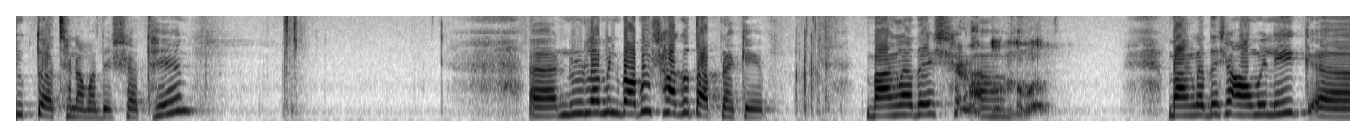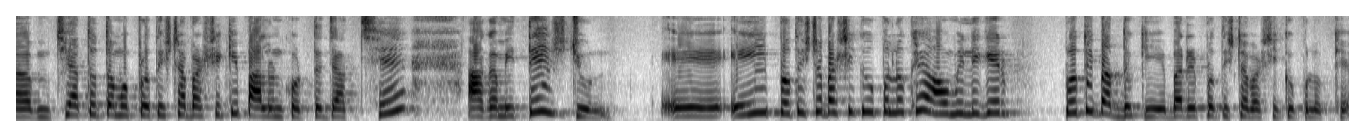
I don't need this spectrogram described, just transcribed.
যুক্ত আছেন আমাদের সাথে। নুরুল আমিন বাবু, স্বাগত আপনাকে। বাংলাদেশ ধন্যবাদ। বাংলাদেশ আওয়ামী লীগ ছিয়াত্তরতম প্রতিষ্ঠাবার্ষিকী পালন করতে যাচ্ছে আগামী তেইশ জুন। এই প্রতিষ্ঠাবার্ষিকী উপলক্ষে আওয়ামী লীগের প্রতিপাদ্য কি এবারের প্রতিষ্ঠাবার্ষিকী উপলক্ষে?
